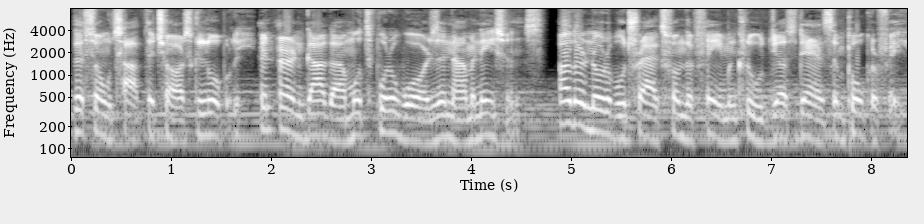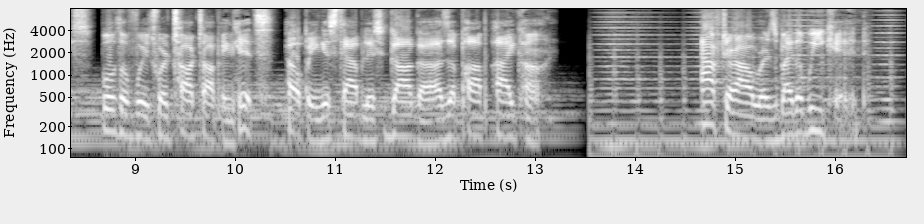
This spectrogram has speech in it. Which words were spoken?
The song topped the charts globally and earned Gaga multiple awards and nominations. Other notable tracks from the fame include Just Dance and Poker Face, both of which were chart topping hits, helping establish Gaga as a pop icon. After Hours by The Weeknd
